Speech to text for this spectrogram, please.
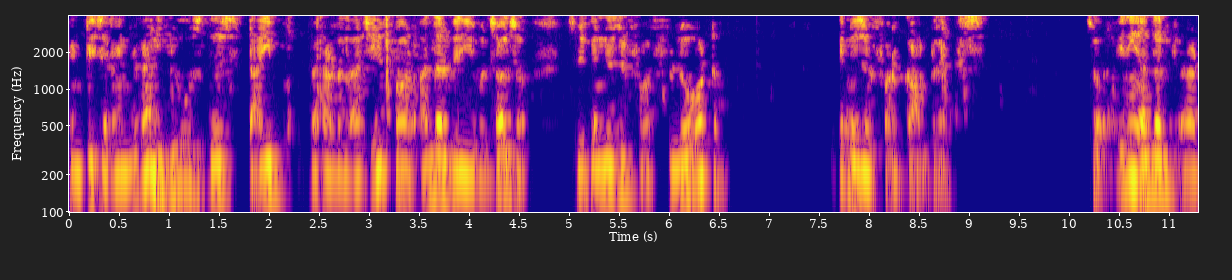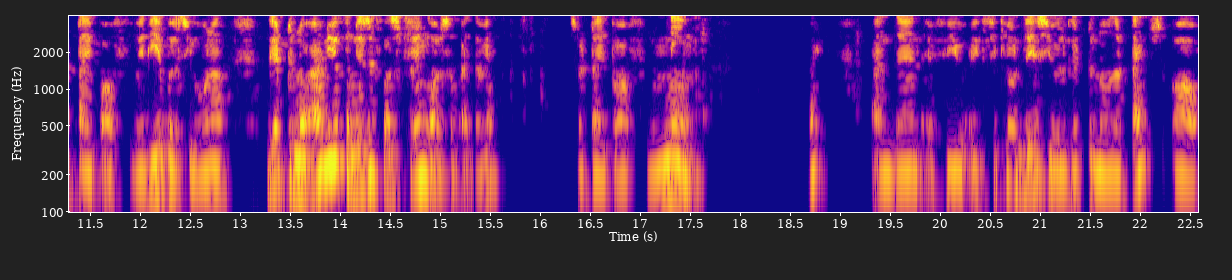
integer and we can use this type methodology for other variables also. So we can use it for float we can use it for complex. So any other uh, type of variables you wanna get to know and you can use it for string also by the way so type of name right? And then if you execute this you will get to know the types of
